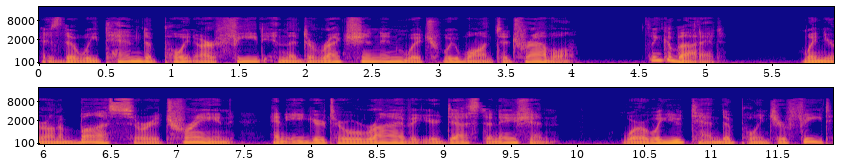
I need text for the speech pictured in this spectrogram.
is that we tend to point our feet in the direction in which we want to travel. Think about it when you're on a bus or a train and eager to arrive at your destination? Where will you tend to point your feet?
